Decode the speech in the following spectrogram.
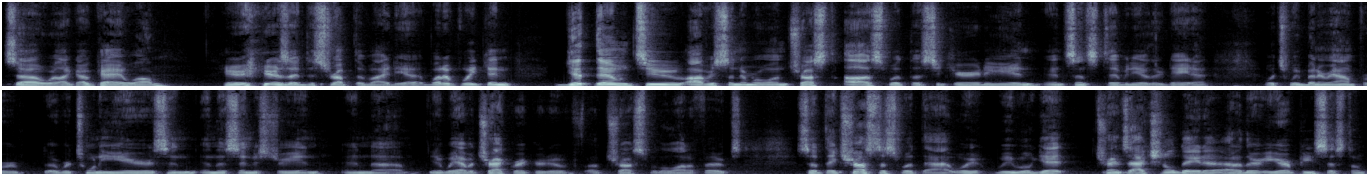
So we're like, okay, well, here, here's a disruptive idea. What if we can get them to obviously number one, trust us with the security and, and sensitivity of their data, which we've been around for over 20 years in, in this industry. And, and uh, you know, we have a track record of, of trust with a lot of folks. So if they trust us with that, we, we will get transactional data out of their ERP system.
